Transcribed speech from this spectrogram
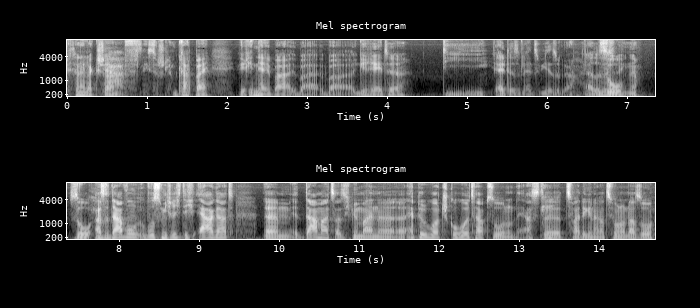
Kleiner Lackschaden, Ja. pf, ist nicht so schlimm. Gerade bei, wir reden ja über, über, über Geräte, die älter sind als wir sogar. Also So. deswegen, ne? So, also da, wo es mich richtig ärgert, ähm, damals, als ich mir meine äh, Apple Watch geholt habe, so eine erste, Mhm. zweite Generation oder so,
